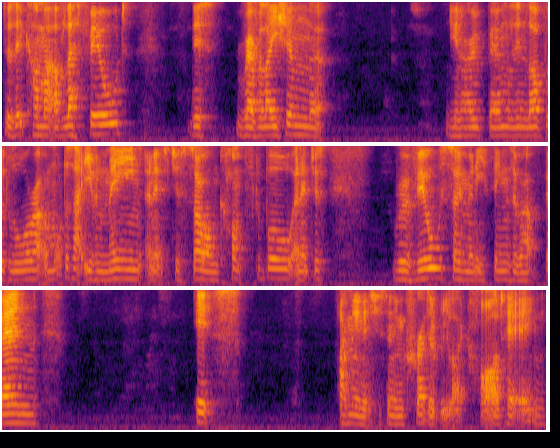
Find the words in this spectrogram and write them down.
Does it come out of left field? This revelation that you know, Ben was in love with Laura, and what does that even mean? And it's just so uncomfortable, and it just reveals so many things about Ben. It's, I mean, it's just an incredibly like hard hitting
